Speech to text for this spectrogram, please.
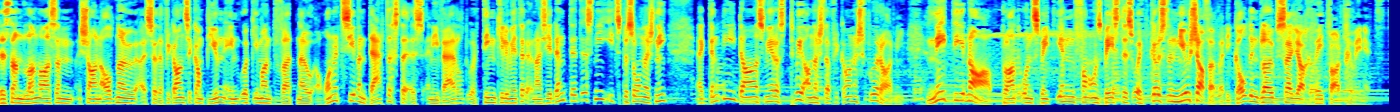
Dis dan lang asem Sean Aldnou, 'n Suid-Afrikaanse kampioen en ook iemand wat nou 137ste is in die wêreld oor 10 km en as jy dink dit is nie iets spesiaals nie, ek dink nie daar's meer as twee ander Suid-Afrikaners voor haar nie. Net hierna praat ons met een van ons bestes ooit, Kirsten Newshaffer wat die Golden Globe seiljag wedvaart gewen het.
